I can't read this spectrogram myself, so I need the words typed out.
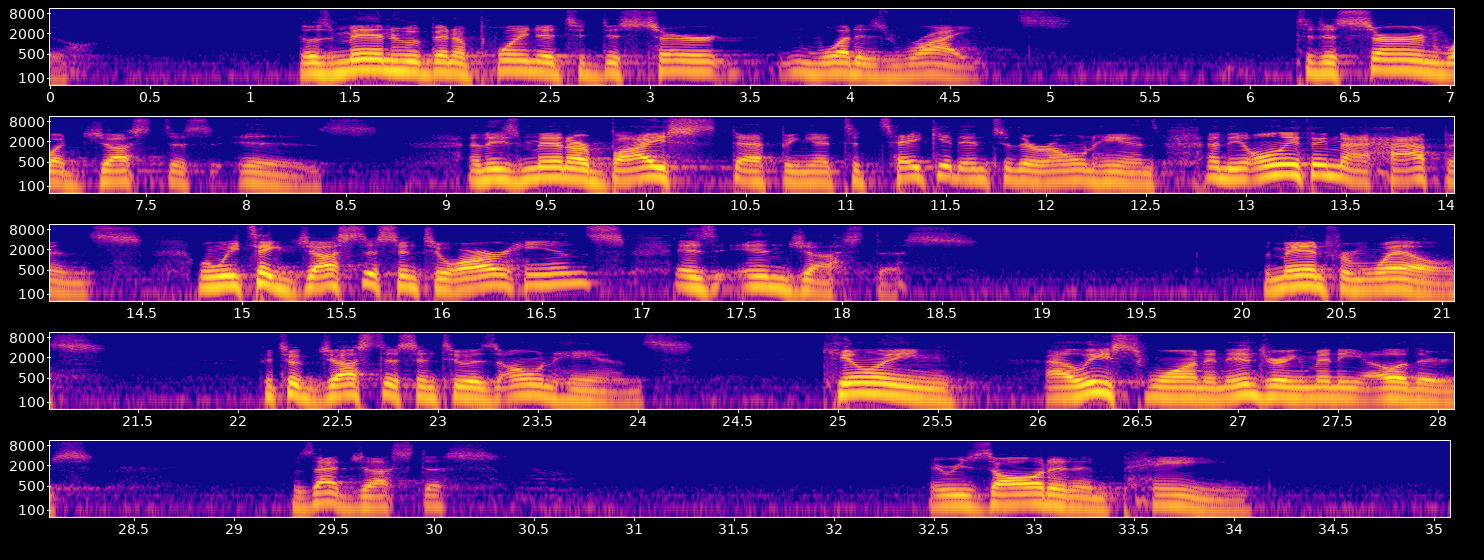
Those men who have been appointed to discern what is right, to discern what justice is. And these men are bystepping it to take it into their own hands. And the only thing that happens when we take justice into our hands is injustice. The man from Wales who took justice into his own hands, killing at least one and injuring many others, was that justice? It resulted in pain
